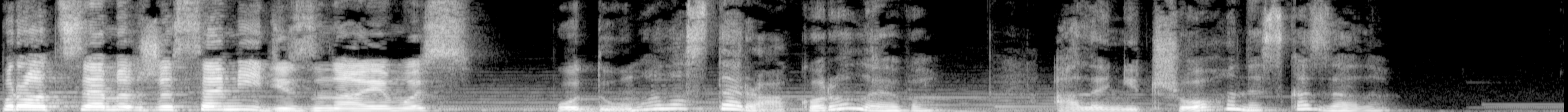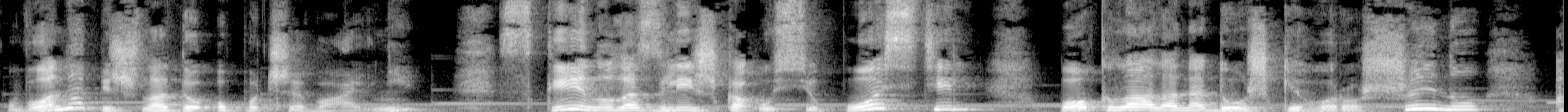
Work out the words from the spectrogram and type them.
про це ми вже самі дізнаємось, подумала стара королева, але нічого не сказала. Вона пішла до опочивальні, скинула з ліжка усю постіль, поклала на дошки горошину, а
